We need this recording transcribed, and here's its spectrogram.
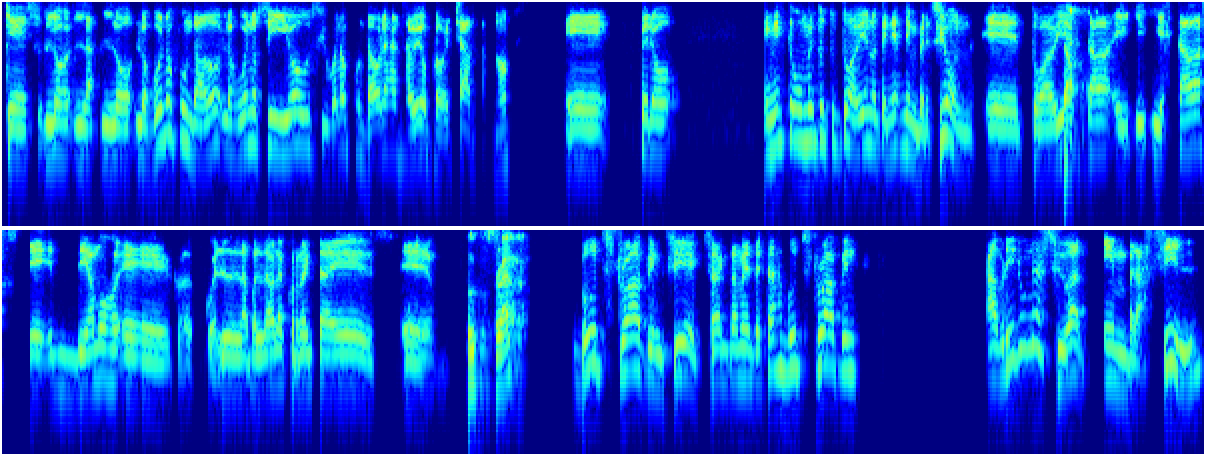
que es lo, la, lo, los buenos fundadores, los buenos CEOs y buenos fundadores han sabido aprovecharlas, ¿no? Eh, pero en este momento tú todavía no tenías la inversión, eh, todavía no. estaba y, y estabas, eh, digamos, eh, la palabra correcta es... Eh, bootstrap. Bootstrapping, sí, exactamente. Estás bootstrapping. Abrir una ciudad en Brasil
